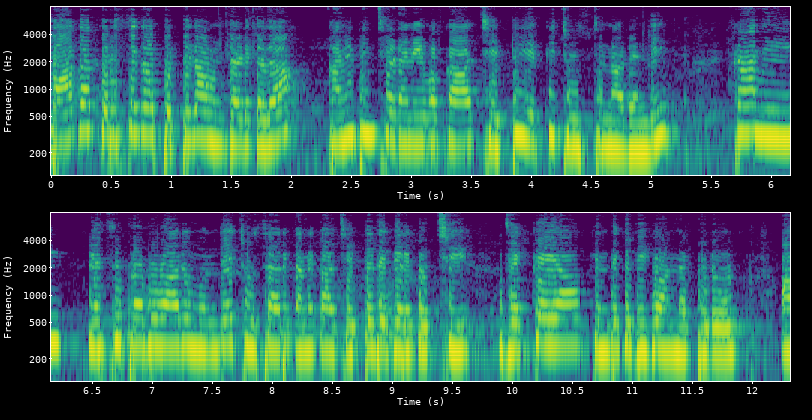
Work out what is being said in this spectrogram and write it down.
బాగా పురుసగా పొట్టిగా ఉంటాడు కదా కనిపించాడని ఒక చెట్టు ఎక్కి చూస్తున్నాడండి. కానీ యశు ప్రభు వారు ముందే చూశారు కనుక ఆ చెట్టు దగ్గరకు వచ్చి జక్కయ్య కిందకి దిగు అన్నప్పుడు ఆ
